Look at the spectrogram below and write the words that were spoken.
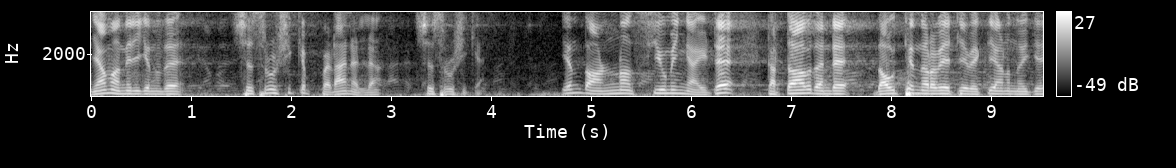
ഞാൻ വന്നിരിക്കുന്നത് ശുശ്രൂഷിക്കപ്പെടാനല്ല ശുശ്രൂഷിക്കാൻ. എന്ത് അൺഅസ്യൂമിങ് ആയിട്ട് കർത്താവ് തന്റെ ദൗത്യം നിറവേറ്റിയ വ്യക്തിയാണെന്ന് നോക്കി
